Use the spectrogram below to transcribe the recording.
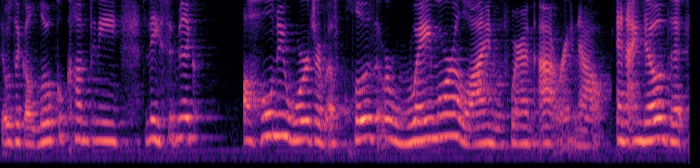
There was like a local company. They sent me like a whole new wardrobe of clothes that were way more aligned with where I'm at right now. And I know that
